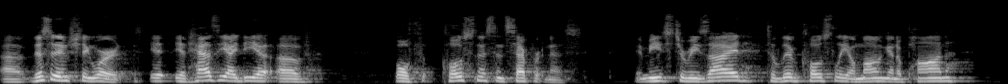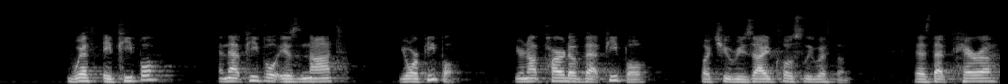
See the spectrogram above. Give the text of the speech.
Uh, this is an interesting word. It, it has the idea of both closeness and separateness. It means to reside, to live closely among and upon with a people, and that people is not your people. You're not part of that people, but you reside closely with them. It has that para,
